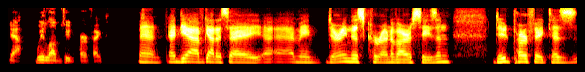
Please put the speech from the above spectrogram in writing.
yeah, we love Dude Perfect. Man, and yeah, I've got to say, I mean, during this coronavirus season, Dude Perfect has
